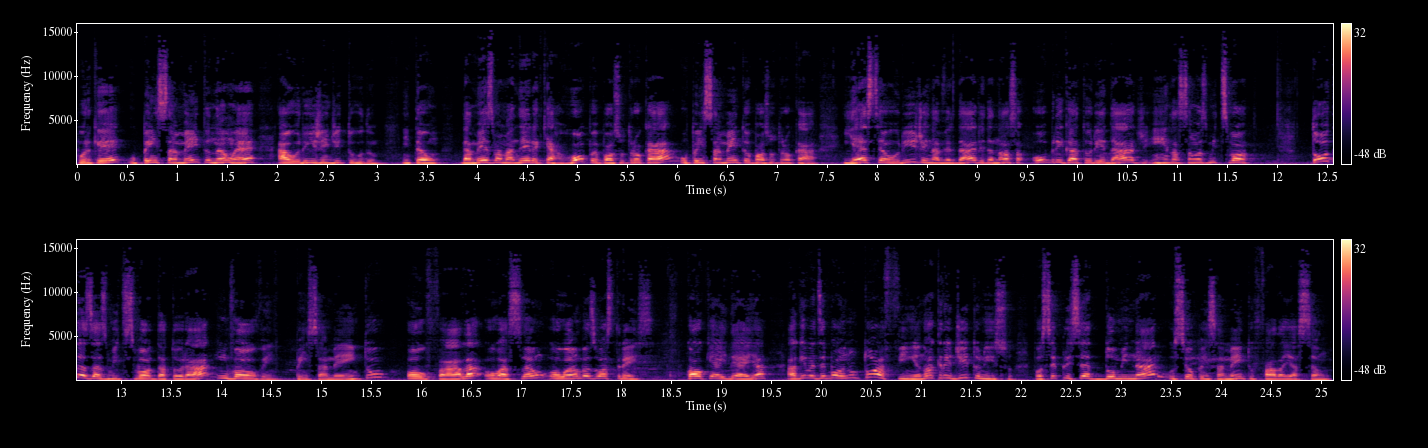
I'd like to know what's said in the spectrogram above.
Porque o pensamento não é a origem de tudo. Então, da mesma maneira que a roupa eu posso trocar, o pensamento eu posso trocar. E essa é a origem, na verdade, da nossa obrigatoriedade em relação às mitzvot. Todas as mitzvot da Torá envolvem pensamento, ou fala, ou ação, ou ambas, ou as três. Qual que é a ideia? Alguém vai dizer, bom, eu não estou afim, eu não acredito nisso. Você precisa dominar o seu pensamento, fala e ação.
